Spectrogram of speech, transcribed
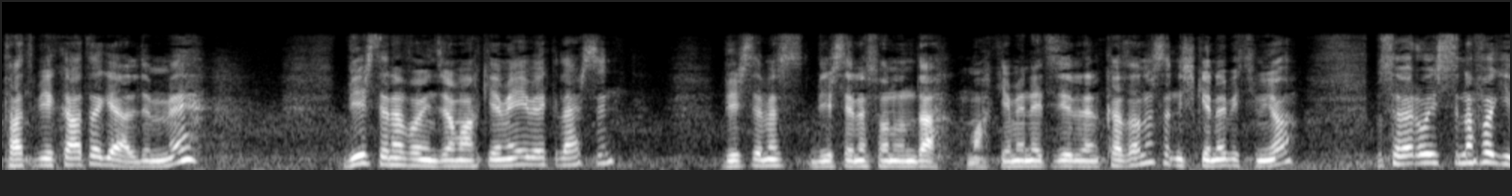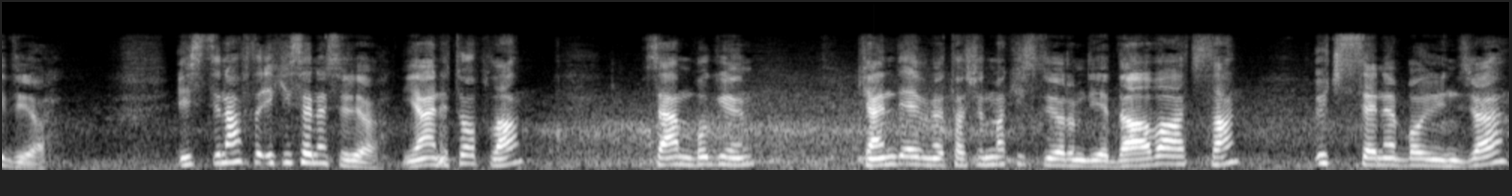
Tatbikata geldin mi bir sene boyunca mahkemeyi beklersin. Bir sene, bir sene sonunda mahkeme neticelerini kazanırsan iş gene bitmiyor. Bu sefer o istinafa gidiyor. İstinaf da iki sene sürüyor. Yani toplam sen bugün kendi evime taşınmak istiyorum diye dava açsan 3 sene boyunca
